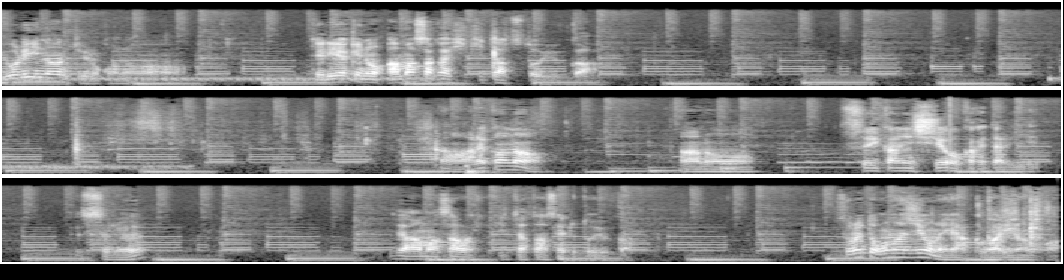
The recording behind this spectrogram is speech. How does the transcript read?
よりなんていうのかな。照り焼きの甘さが引き立つというか。あれかな。あのスイカに塩をかけたりする。で甘さを引き立たせるというか。それと同じような役割なのかな。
